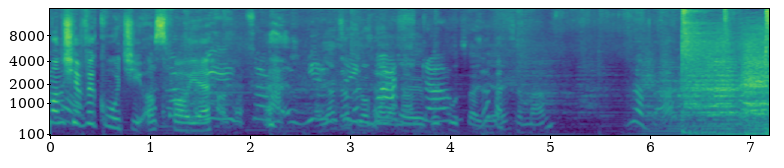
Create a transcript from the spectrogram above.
Szymon się wykłóci o swoje. A jak wygląda e, wykłócenie? Zobacz.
